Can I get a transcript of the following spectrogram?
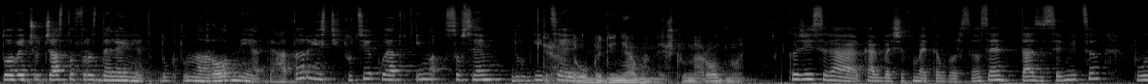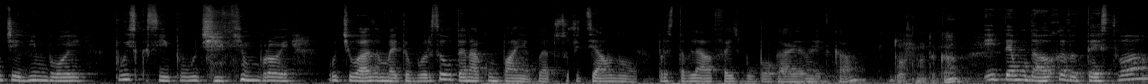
той вече участва в разделението. Докато Народния театър е институция, която има съвсем други Трябва цели. да обединява нещо народно. Кажи сега как беше в Метавърса. След тази седмица получи един брой, поиска си и получи един брой очила за Метавърса от една компания, която официално представлява Facebook България, нали така? Точно така. И те му даваха да тества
